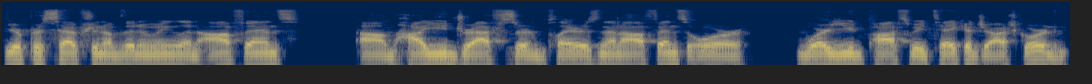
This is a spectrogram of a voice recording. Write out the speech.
your perception of the New England offense? Um, how you draft certain players in that offense, or where you'd possibly take a Josh Gordon?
